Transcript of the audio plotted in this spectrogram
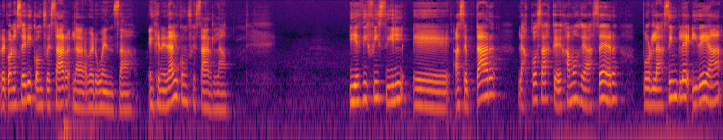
reconocer y confesar la vergüenza, en general confesarla. Y es difícil eh, aceptar las cosas que dejamos de hacer por la simple idea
